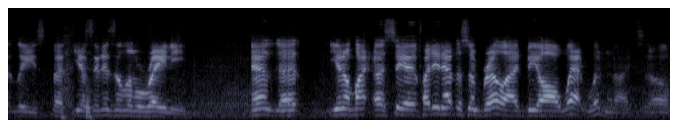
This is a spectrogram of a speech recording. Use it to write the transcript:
at least, but yes, it is a little rainy. And uh, you know, my uh, see, if I didn't have this umbrella, I'd be all wet, wouldn't I? So.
